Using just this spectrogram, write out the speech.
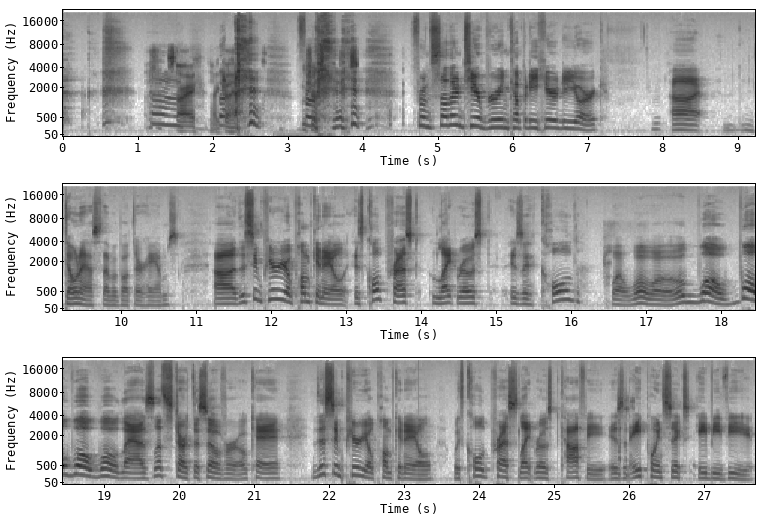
Sorry. Sorry. Go ahead. from, from Southern Tier Brewing Company here in New York. Uh, don't ask them about their hams. Uh, this Imperial Pumpkin Ale is cold pressed, light roast, is a cold. Whoa, whoa, whoa, whoa, whoa, whoa, whoa, Laz. Let's start this over, okay? This Imperial Pumpkin Ale with cold pressed light roast coffee is an 8.6 ABV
